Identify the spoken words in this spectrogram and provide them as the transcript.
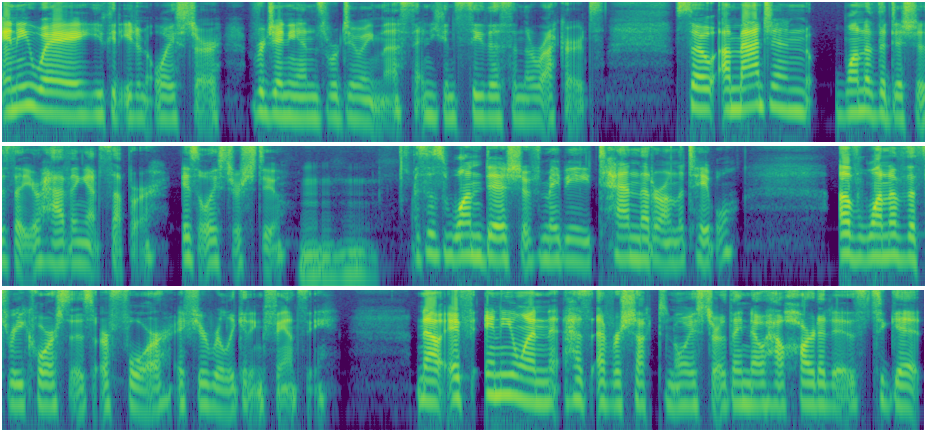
Any way you could eat an oyster, Virginians were doing this, and you can see this in the records. So, imagine one of the dishes that you're having at supper is oyster stew. Mm-hmm. This is one dish of maybe 10 that are on the table of one of the three courses or four if you're really getting fancy. Now, if anyone has ever shucked an oyster, they know how hard it is to get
